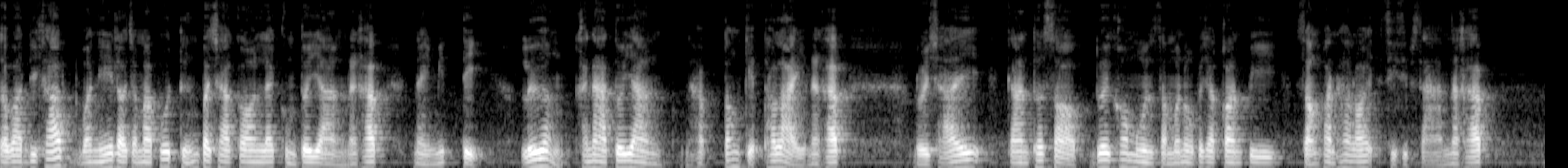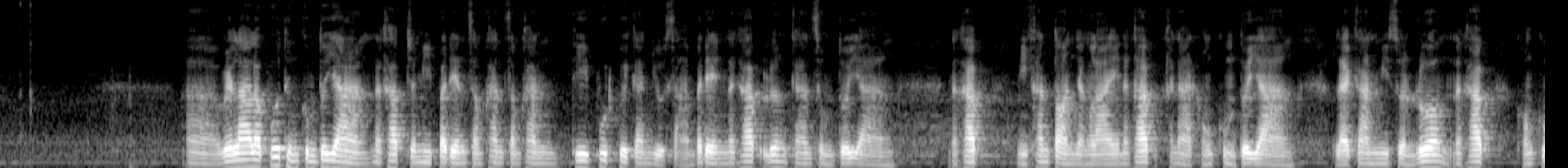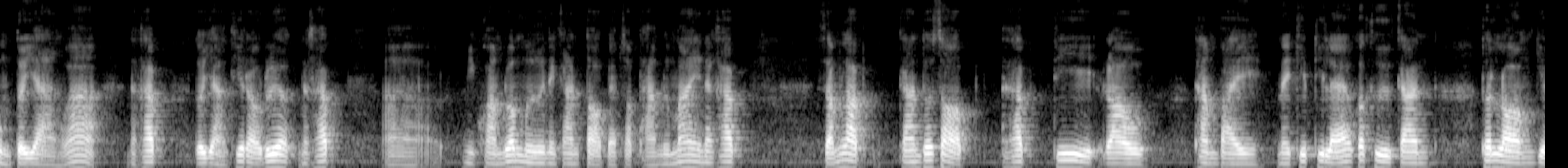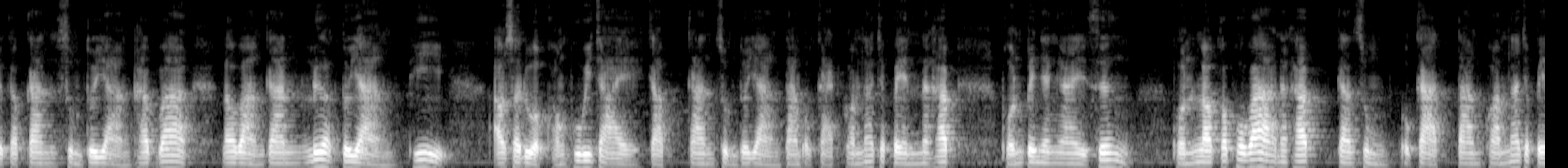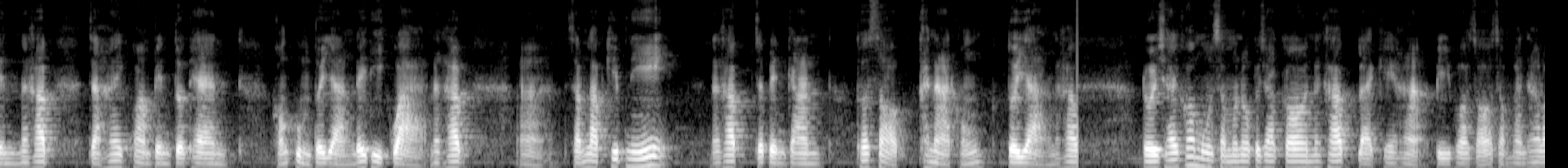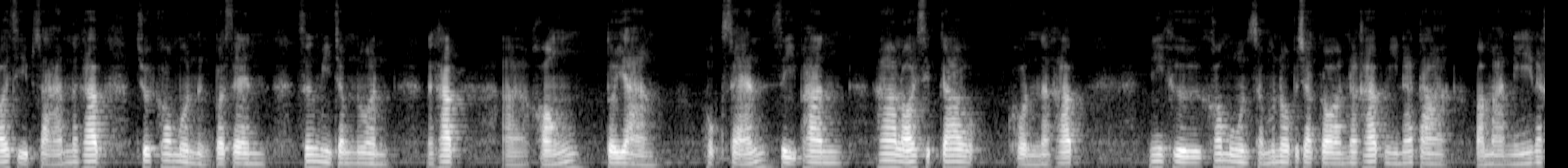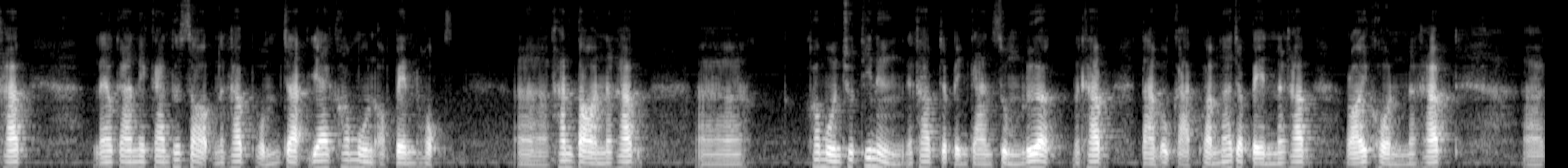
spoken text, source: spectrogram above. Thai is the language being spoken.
สวัสดีครับ วันนี้เราจะมาพูดถึงประชากรและกลุ่มตัวอย่างนะครับ ในมิติ เรื่องขนาดตัวอย่างนะครับ ต้องเก็บเท่าไหร่นะครับ โดยใช้การทดสอบด้วยข้อมูลสัมมโนประชากรปี 2543 นะครับเวลาเราพูดถึงกลุ่มตัวอย่างนะครับ จะมีประเด็นสำคัญสำคัญที่พูดคุยกันอยู่ 3 ประเด็นนะครับ เรื่องการสุ่มตัวอย่างนะครับ มีขั้นตอนอย่างไรนะครับ ขนาดของกลุ่มตัวอย่าง และการมีส่วนร่วมนะครับของกลุ่มตัวอย่างว่านะครับตัวอย่างที่เราเลือกนะครับมีความร่วมมือในการตอบแบบสอบถามหรือไม่นะครับสำหรับการทดสอบนะครับที่เราทำไปในคลิปที่แล้วก็คือการทดลองเกี่ยวกับการสุ่มตัวอย่างครับว่าระหว่างการเลือกตัวอย่างที่เอาสะดวกของผู้วิจัยกับการสุ่มตัวอย่างตามโอกาสความน่าจะเป็นนะครับ ผลเป็นยังไงซึ่ง ผลเราก็พบว่านะครับการสุ่มโอกาสตามความน่าจะเป็นนะครับ จะให้ความเป็นตัวแทนของกลุ่มตัวอย่างได้ดีกว่านะครับสำหรับคลิปนี้นะครับจะเป็นการทดสอบขนาดของตัวอย่างนะครับ โดยใช้ข้อมูลสัมมโนประชากรนะครับและเคหะปีพศ 2543 นะครับชุดข้อมูล 1%ซึ่งมีจำนวนนะครับอของตัวอย่าง 64,519 คนนะครับ นี่คือข้อมูลสัมมโนประชากรนะครับ มีหน้าตาประมาณนี้นะครับ แล้วการในการทดสอบนะครับ ผมจะแยกข้อมูลออกเป็น6ขั้นตอนนะครับข้อมูลชุดที่1นะครับจะเป็นการสุ่มเลือกนะครับ ตามโอกาสความน่าจะเป็นนะครับร้อยคนนะครับ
